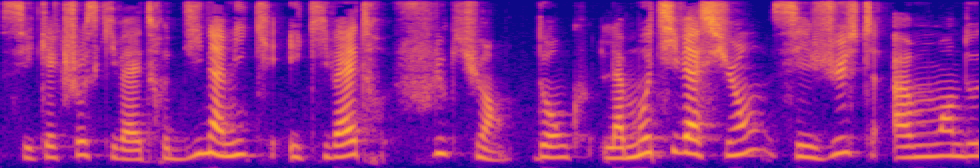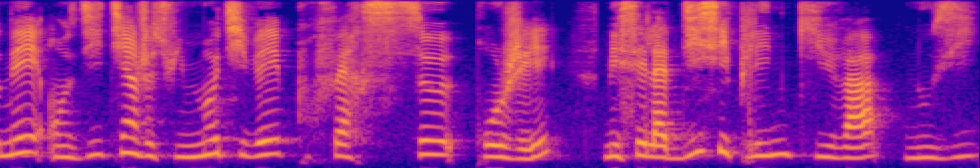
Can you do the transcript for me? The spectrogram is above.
c'est quelque chose qui va être dynamique et qui va être fluctuant. Donc, la motivation, c'est juste à un moment donné, on se dit, tiens, je suis motivé pour faire ce projet mais c'est la discipline qui va nous y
